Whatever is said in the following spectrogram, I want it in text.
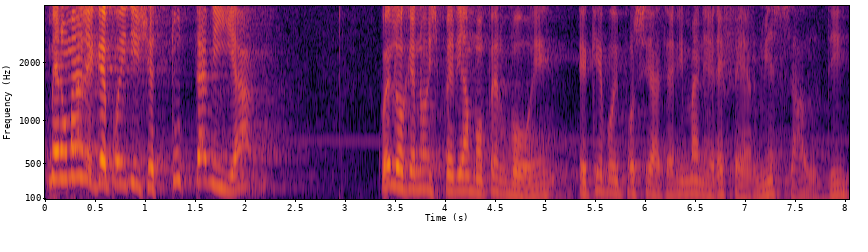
Meno male che poi dice, tuttavia, quello che noi speriamo per voi è che voi possiate rimanere fermi e saldi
